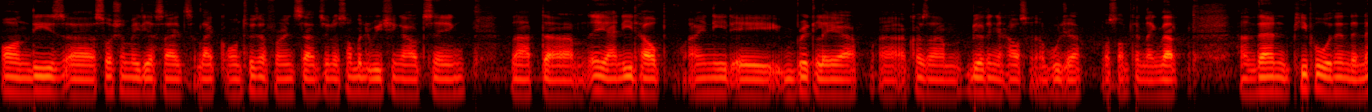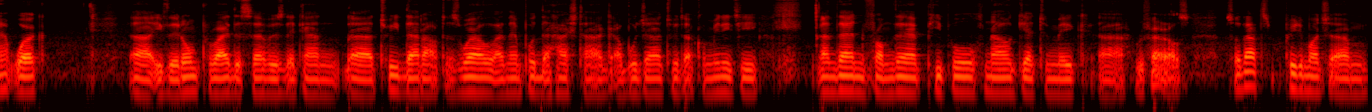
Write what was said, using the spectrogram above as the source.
on these uh, social media sites, like on Twitter, for instance. You know, somebody reaching out saying, that um, hey, I need help. I need a bricklayer because uh, I'm building a house in Abuja or something like that. And then people within the network, uh, if they don't provide the service, they can uh, tweet that out as well, and then put the hashtag Abuja Twitter community, and then from there, people now get to make uh, referrals. So that's pretty much um,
